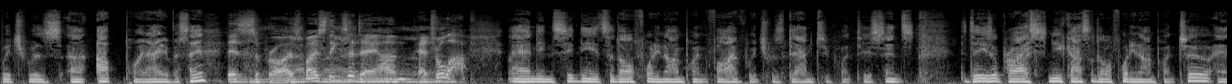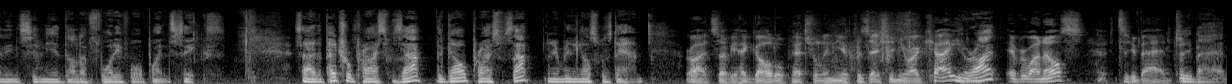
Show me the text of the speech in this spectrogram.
which was uh, up 0.8 percent. There's a surprise. Most things are down, petrol up. And in Sydney, it's $1.49.5, which was down 2.2 cents. The diesel price, Newcastle $1.49.2, and in Sydney, $1.44.6. So the petrol price was up, the gold price was up, and everything else was down. Right, so if you had gold or petrol in your possession, you're okay. You're right. Everyone else, too bad. Too bad.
